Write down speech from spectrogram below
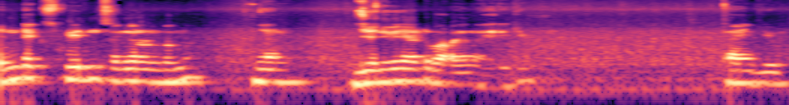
എന്റെ എക്സ്പീരിയൻസ് എങ്ങനെ ഉണ്ടെന്ന് ഞാൻ ജെന്യൂനായിട്ട് പറയുന്നതായിരിക്കും. Thank you.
